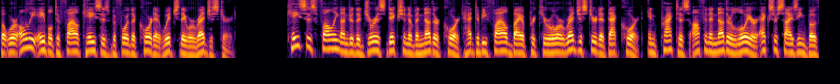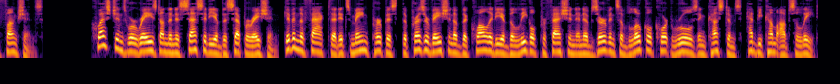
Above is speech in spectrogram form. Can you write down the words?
but were only able to file cases before the court at which they were registered. Cases falling under the jurisdiction of another court had to be filed by a procureur registered at that court, in practice often another lawyer exercising both functions. Questions were raised on the necessity of the separation, given the fact that its main purpose, the preservation of the quality of the legal profession and observance of local court rules and customs, had become obsolete.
